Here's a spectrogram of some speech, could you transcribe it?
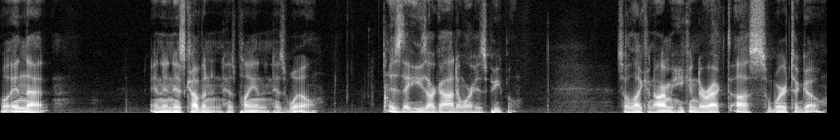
Well, in that, and in his covenant, his plan, and his will, is that he's our God and we're his people. So, like an army, he can direct us where to go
